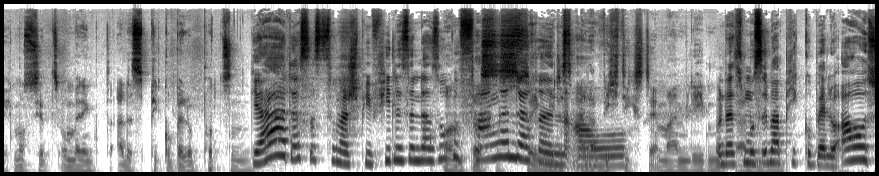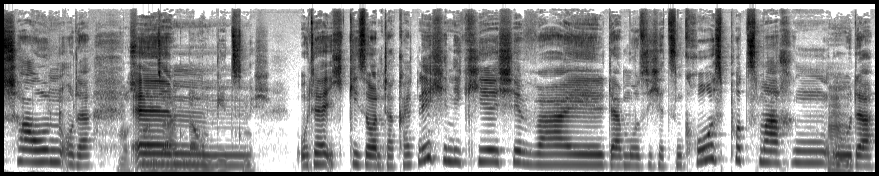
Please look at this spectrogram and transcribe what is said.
ich muss jetzt unbedingt alles picobello putzen. Ja, das ist zum Beispiel, viele sind da so und das gefangen ist irgendwie darin das auch. Allerwichtigste in meinem Leben. Und das Ähm, muss immer picobello ausschauen oder. Muss man sagen, darum ähm, geht es nicht. Oder ich gehe Sonntag halt nicht in die Kirche, weil da muss ich jetzt einen Großputz machen Hm. oder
